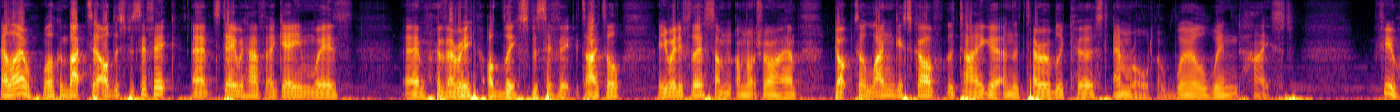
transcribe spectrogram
Hello, welcome back to Oddly Specific. Uh, today we have a game with um, a very oddly specific title. Are you ready for this? I'm, I'm not sure I am. Dr. Langeskov the Tiger and the Terribly Cursed Emerald, a whirlwind heist. Phew.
